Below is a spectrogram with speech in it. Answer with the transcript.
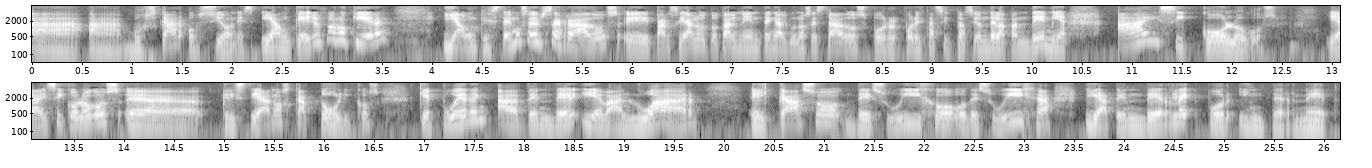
a buscar opciones. Y aunque ellos no lo quieran, y aunque estemos encerrados eh, parcial o totalmente en algunos estados por, por esta situación de la pandemia, hay psicólogos y hay psicólogos eh, cristianos católicos que pueden atender y evaluar el caso de su hijo o de su hija y atenderle por internet.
